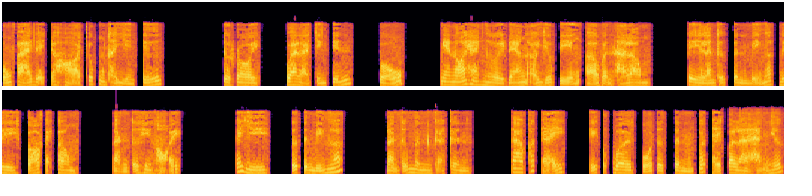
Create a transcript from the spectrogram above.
Cũng phải để cho họ chút thể diện chứ. Được rồi, qua lại chuyện chính. Vũ, nghe nói hai người đang ở giữa biển ở Vịnh Hạ Long. Thì lãnh tử tình bị ngất đi, có phải không? Lãnh tử hiên hỏi. Cái gì? Tử tình bị ngất? Lãnh tử minh cả kinh. Sao có thể? Kỹ thuật bơi của tử tình có thể coi là hạng nhất.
